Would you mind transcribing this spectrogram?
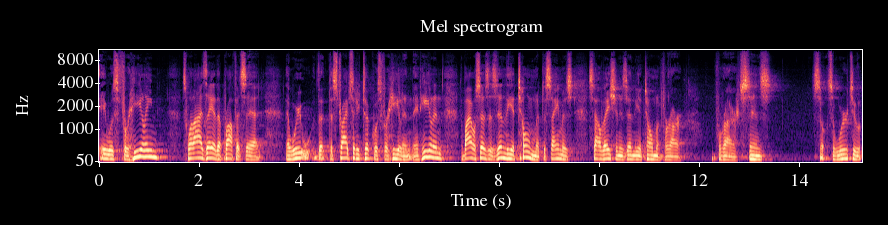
it was for healing. It's what Isaiah the prophet said. That we, the, the stripes that he took was for healing. And healing, the Bible says, is in the atonement, the same as salvation is in the atonement for our, for our sins. So, so we're to,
